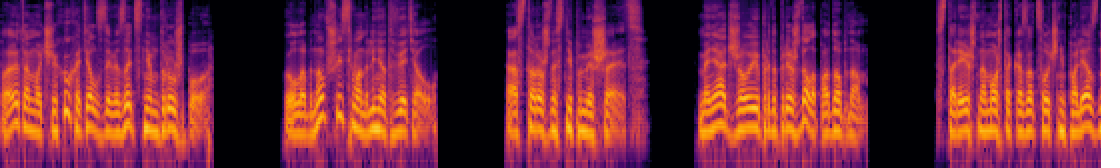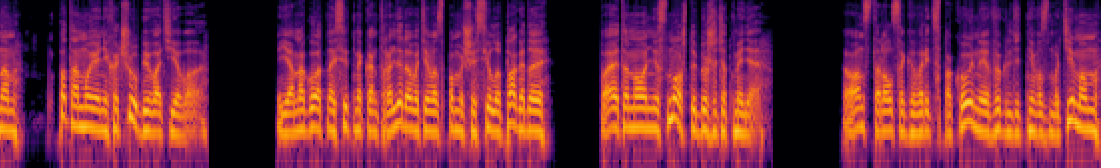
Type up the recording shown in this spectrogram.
поэтому Чиху хотел завязать с ним дружбу. Улыбнувшись, Ван Линь ответил. «Осторожность не помешает. Меня Джоуи предупреждал о подобном. Старейшина может оказаться очень полезным, потому я не хочу убивать его. Я могу относительно контролировать его с помощью силы пагоды, поэтому он не сможет убежать от меня». Он старался говорить спокойно и выглядеть невозмутимым,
